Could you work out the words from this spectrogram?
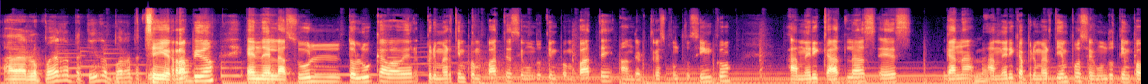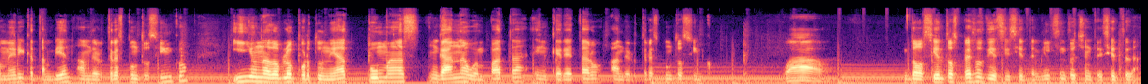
A ver, ¿lo puedes repetir? ¿Lo puedes repetir? Sí, rápido. En el azul Toluca va a haber primer tiempo empate, segundo tiempo empate, under 3.5. América Atlas es gana América primer tiempo, segundo tiempo América también, under 3.5. Y una doble oportunidad, Pumas gana o empata en Querétaro, under 3.5. Wow. 200 pesos, 17.187 dan.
